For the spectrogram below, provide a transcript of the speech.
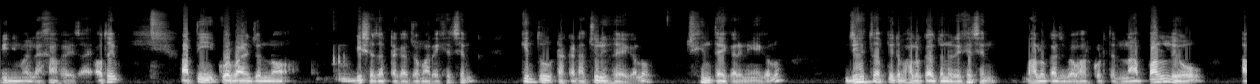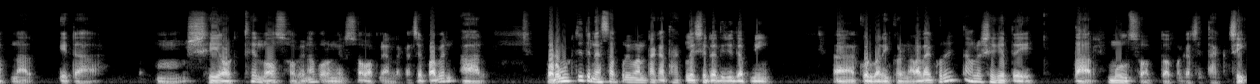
বিনিময় লেখা হয়ে যায়। অতএব আপনি কোরবানির জন্য বিশ হাজার টাকা জমা রেখেছেন, কিন্তু টাকাটা চুরি হয়ে গেল, ছিনতাইকারী নিয়ে গেল যেহেতু আপনি এটা ভালো কাজের জন্য রেখেছেন, ভালো কাজ ব্যবহার করতে না পারলেও আপনার এটা সেই অর্থে লস হবে না, বরং এর সব আপনি আল্লাহর কাছে পাবেন। আর পরবর্তীতে নেশা পরিমাণ টাকা থাকলে সেটা দিয়ে যদি আপনি কোরবানি করেন আলাদা করে, তাহলে সেক্ষেত্রে তার মূল সব তো আপনার কাছে থাকছেই।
